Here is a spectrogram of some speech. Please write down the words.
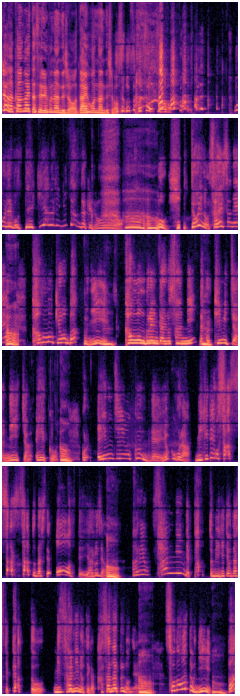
ちゃんが考えたセリフなんでしょ？台本なんでしょ？そうそうそうそう。もうね、もう出来上がり見たんだけど、はあうんもうひどいの。最初ね、うん関門橋バックうに、ん関門グレン隊の3人、だから、うんキミちゃん、兄ちゃん、A 君。うんこれ、エンジンを組んで、よくほら、右手をさっさっさっと出して、おーってやるじゃん。うんあれを3人でパッと右手を出して、ピャッと3人の手が重なるのね。うん。その後に、うん。バッ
